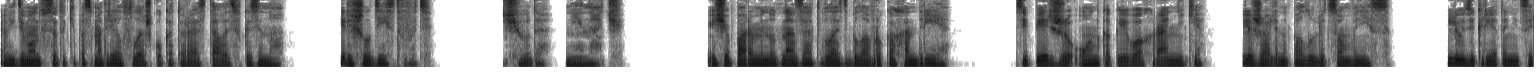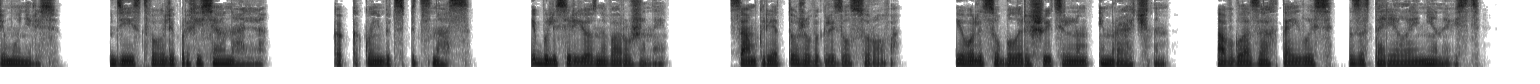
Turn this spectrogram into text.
Видимо, он все таки посмотрел флешку, которая осталась в казино, и решил действовать. Чудо, не иначе. Еще пару минут назад власть была в руках Андрея. Теперь же он, как и его охранники, лежали на полу лицом вниз. Люди Крета не церемонились. Действовали профессионально, как какой-нибудь спецназ, и были серьезно вооружены. Сам Крет тоже выглядел сурово. Его лицо было решительным и мрачным, а в глазах таилась застарелая ненависть.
